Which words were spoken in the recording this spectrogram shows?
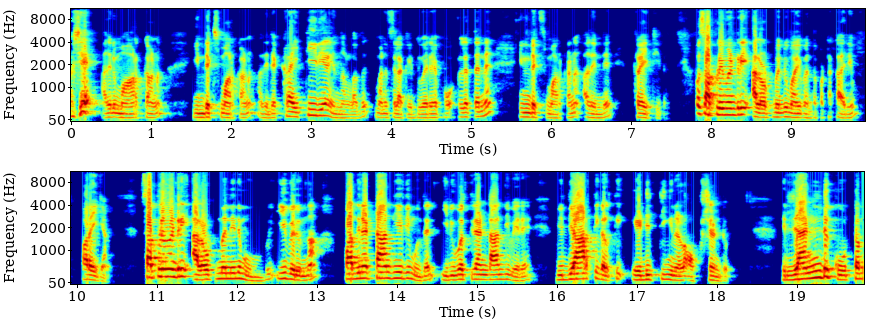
പക്ഷേ അതിന് മാർക്കാണ് ഇൻഡെക്സ് മാർക്കാണ് അതിന്റെ ക്രൈറ്റീരിയ എന്നുള്ളത് മനസ്സിലാക്കുക. ഇതുവരെ പോലെ തന്നെ ഇൻഡെക്സ് മാർക്കാണ് അതിന്റെ ക്രൈറ്റീരിയ അപ്പോൾ സപ്ലിമെന്ററി അലോട്ട്മെന്റുമായി ബന്ധപ്പെട്ട കാര്യം പറയുകയാണ് സപ്ലിമെന്ററി അലോട്ട്മെന്റിന് മുമ്പ് ഈ വരുന്ന പതിനെട്ടാം തീയതി മുതൽ ഇരുപത്തിരണ്ടാം തീയതി വരെ വിദ്യാർത്ഥികൾക്ക് എഡിറ്റിങ്ങിനുള്ള ഓപ്ഷൻ ഉണ്ട്. രണ്ട് കൂട്ടം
